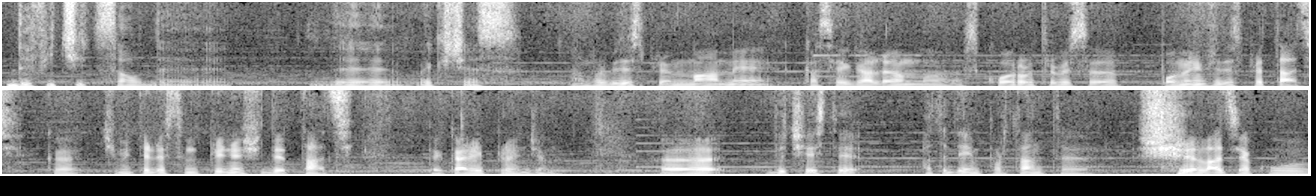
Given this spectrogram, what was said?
deficit sau de, de exces. Am vorbit despre mame, ca să egalăm uh, scorul, trebuie să pomenim și despre tați, că cimitirele sunt pline și de tați pe care îi plângem. Uh, de ce este atât de importantă și relația cu,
